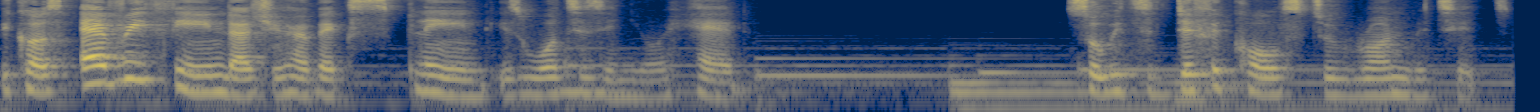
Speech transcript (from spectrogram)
Because everything that you have explained is what is in your head. So it's difficult to run with it.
